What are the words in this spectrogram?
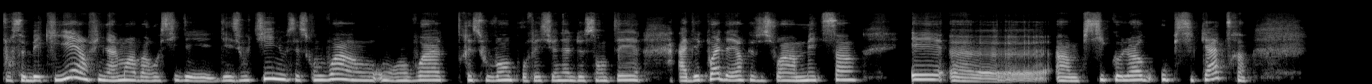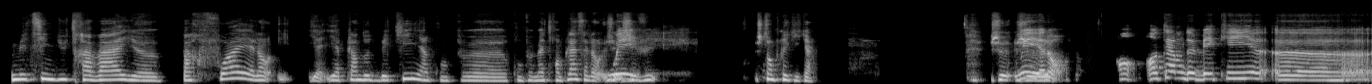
pour se béquiller hein, finalement avoir aussi des, des outils nous c'est ce qu'on voit hein. on, on, voit très souvent professionnels de santé adéquats d'ailleurs que ce soit un médecin et euh, un psychologue ou psychiatre médecine du travail euh, parfois et alors il y a, y a, plein d'autres béquilles hein, qu'on peut euh, qu'on peut mettre en place alors j'ai vu je t'en prie Kika je, oui alors en, termes de béquilles, euh,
